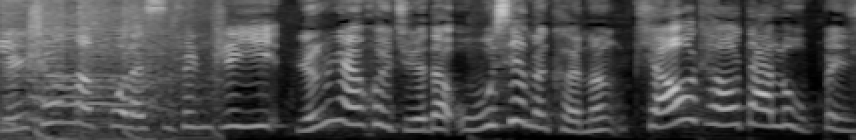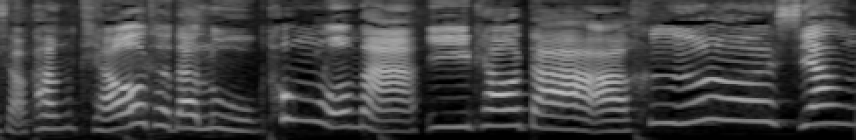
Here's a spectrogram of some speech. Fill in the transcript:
人生呢，过了四分之一，仍然会觉得无限的可能。条条大路奔小康，条条大路通罗马，一条大河向东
